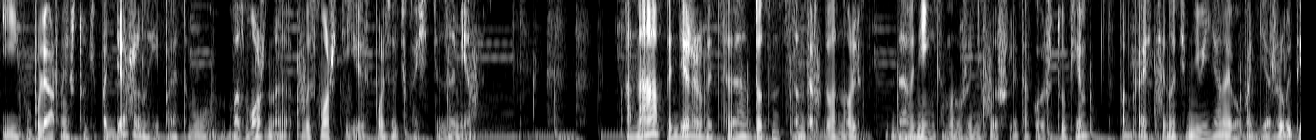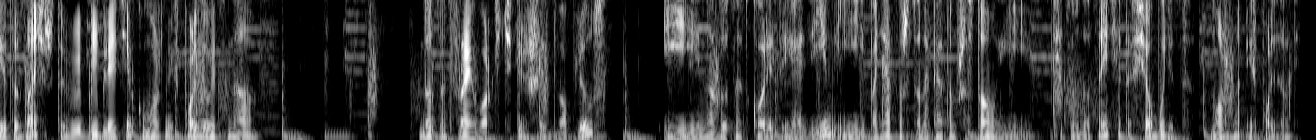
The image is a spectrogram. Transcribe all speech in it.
и популярные штуки поддержаны, и поэтому, возможно, вы сможете ее использовать в качестве замены. Она поддерживается .NET Standard 2.0. Давненько мы уже не слышали такой штуки в подкасте, но тем не менее она его поддерживает, и это значит, что библиотеку можно использовать на .NET Framework 4.6.2+, и на .NET Core 3.1, и понятно, что на пятом, шестом и седьмом .NET это все будет можно использовать.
